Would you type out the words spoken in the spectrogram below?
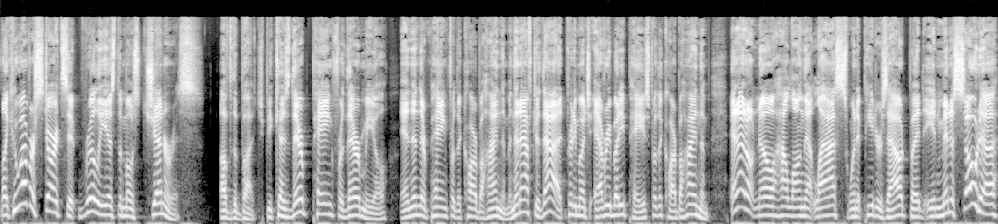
like whoever starts it, really is the most generous of the bunch because they're paying for their meal and then they're paying for the car behind them. And then after that, pretty much everybody pays for the car behind them. And I don't know how long that lasts when it peters out, but in Minnesota,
